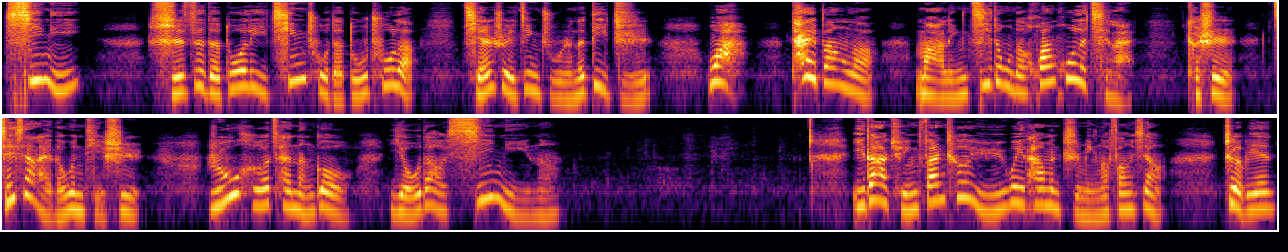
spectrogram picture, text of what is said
悉尼。识字的多利清楚地读出了潜水镜主人的地址。哇，太棒了！马林激动地欢呼了起来。可是接下来的问题是，如何才能够？游到悉尼呢？一大群翻车鱼为他们指明了方向。这边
